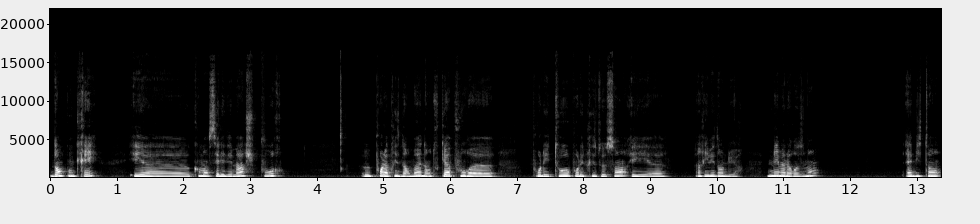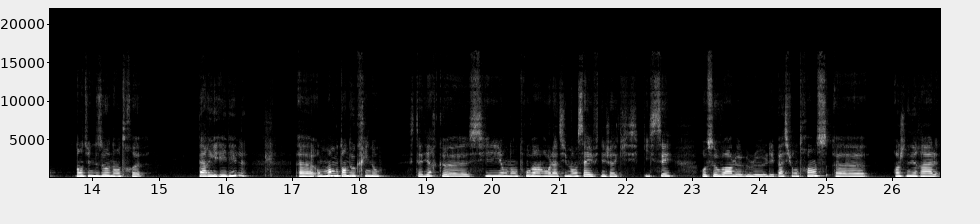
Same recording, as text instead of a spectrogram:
dans le concret et euh, commencer les démarches pour pour la prise d'hormones, en tout cas pour, euh, pour les taux, pour les prises de sang et euh, arriver dans le dur. Mais malheureusement, habitant dans une zone entre Paris et Lille, on manque d'endocrino. C'est-à-dire que si on en trouve un relativement safe, déjà qui, sait recevoir les patients trans, en général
